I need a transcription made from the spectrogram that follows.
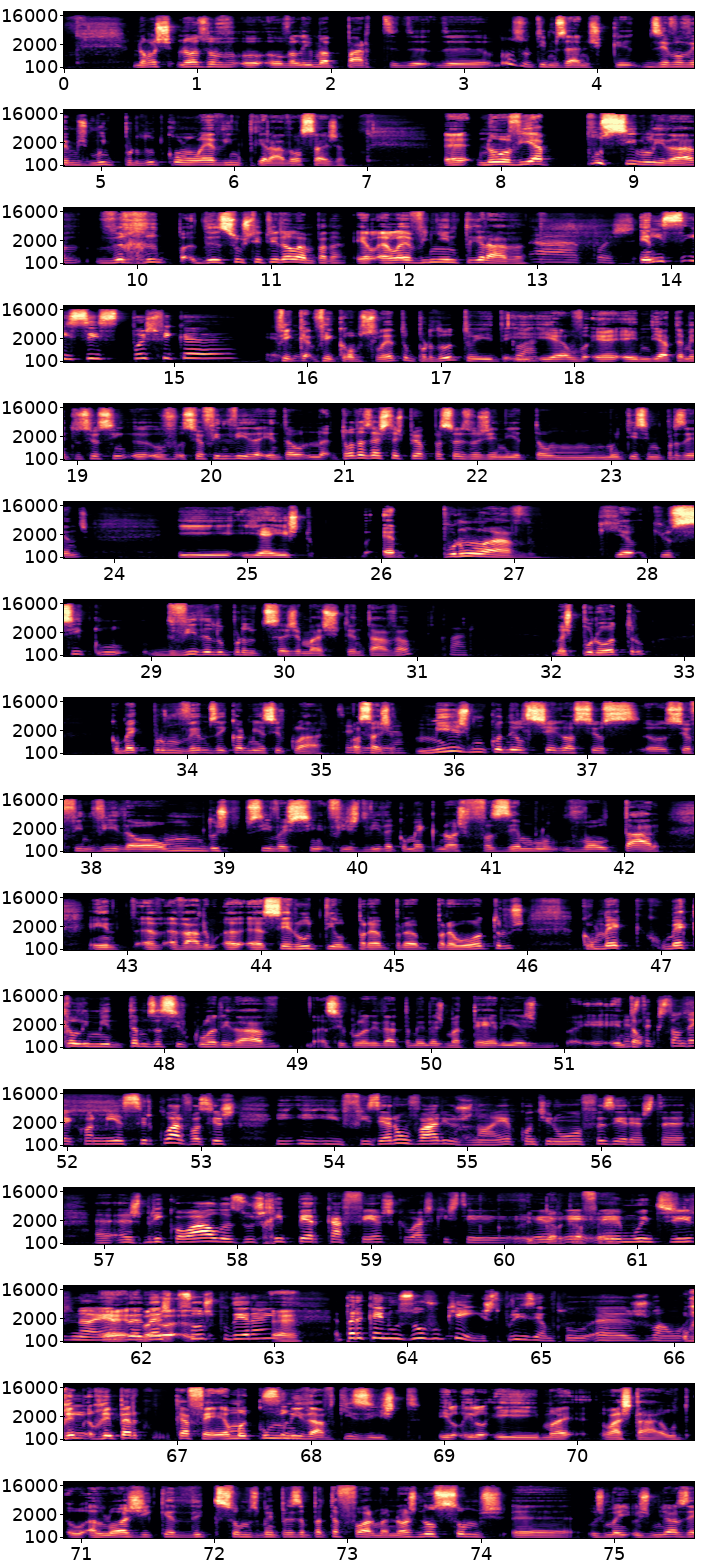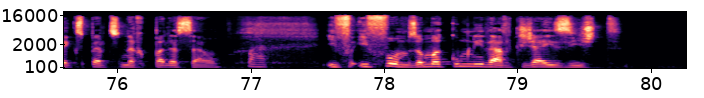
nós, nós houve, houve ali uma parte de, de, nos últimos anos que desenvolvemos muito produto com LED integrado, ou seja, eh, não havia a possibilidade de, de substituir a lâmpada. Ela, ela vinha integrada. Ah, pois. Ent... Isso, isso, isso depois fica Fica, fica obsoleto o produto e, claro. e é, é, é, imediatamente o seu, o seu fim de vida. Então, todas estas preocupações hoje em dia estão muitíssimo presentes e, e é isto. É, por um lado, que, que o ciclo de vida do produto seja mais sustentável, claro. mas por outro, como é que promovemos a economia circular. Sem ou dúvida. seja, mesmo quando ele chega ao seu, ao seu fim de vida ou um dos possíveis fins de vida, como é que nós fazemos-lo voltar a, a dar, a, a, ser útil para, para, para outros? Como é, que, como é que alimentamos a circularidade? A circularidade também das matérias. Então... Esta questão da economia circular, vocês e, e, e fizeram vários, não é? Continuam a fazer esta, as bricoalas, os repair cafés, que eu acho que isto é, é, é, é, muito giro, não é? é das pessoas poderem é. Para quem nos ouve, o que é isto? Por exemplo, uh, João. O, é... Repair Café é uma comunidade Sim. que existe e, e, e, lá está a lógica de que somos uma empresa plataforma. Nós não somos uh, os, os melhores experts na reparação claro. e, e fomos a uma comunidade que já existe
